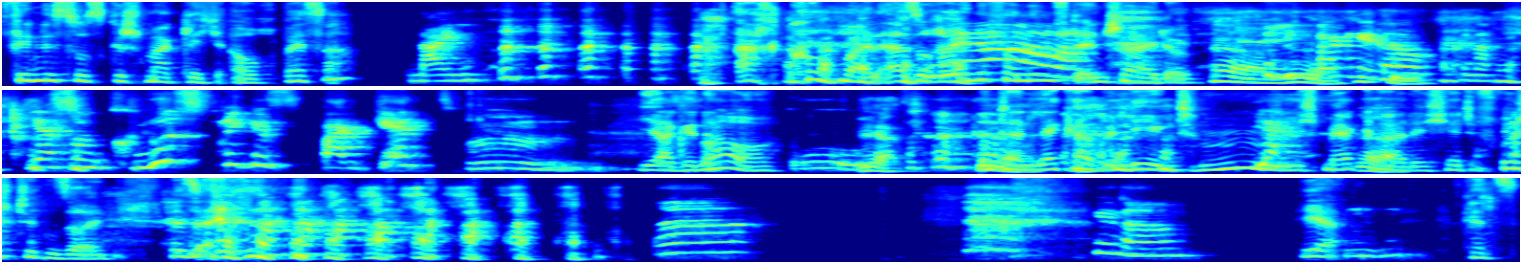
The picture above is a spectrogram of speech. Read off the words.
findest du es geschmacklich auch besser? Nein. Ach, guck mal, also reine ja. Vernunftentscheidung. Ja, genau, ja, genau, genau. Ja, so ein knuspriges Baguette. Mm, ja, genau. Ja, genau. Und dann lecker belegt. Mm, ja. Ich merke gerade, ich hätte frühstücken sollen. Also, genau. Ja. Mhm. Ganz,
